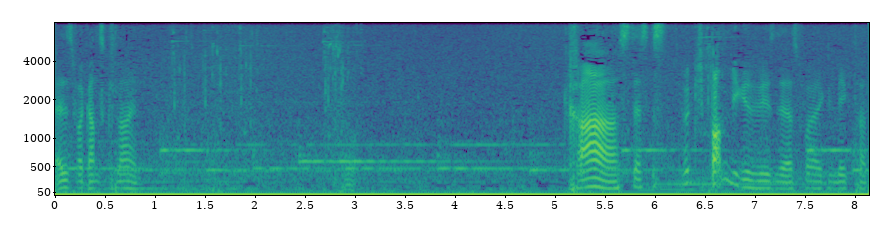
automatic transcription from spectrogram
Alice war ganz klein. So. Krass, das ist wirklich Bambi gewesen, der das Feuer gelegt hat.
